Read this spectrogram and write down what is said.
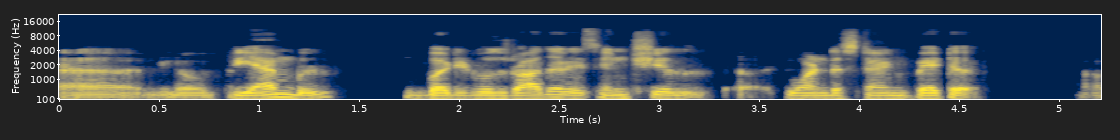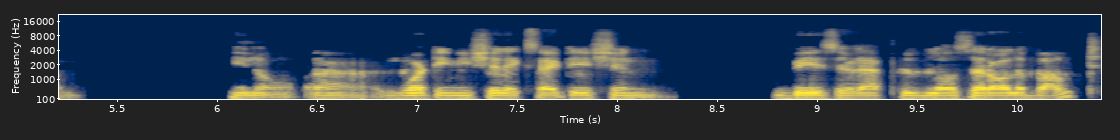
uh, you know, preamble, but it was rather essential uh, to understand better, um, you know, uh, what initial excitation based adaptive laws are all about.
